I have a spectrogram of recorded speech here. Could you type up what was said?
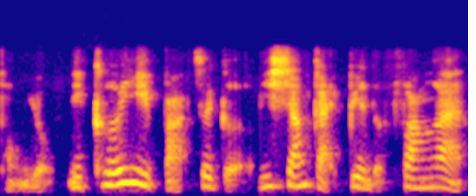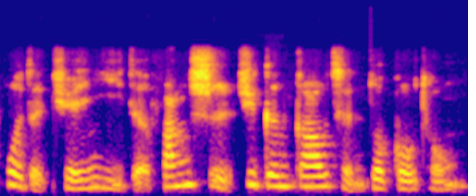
朋友，你可以把这个你想改变的方案或者权益的方式去跟高层做沟通。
